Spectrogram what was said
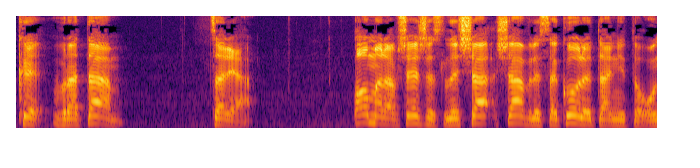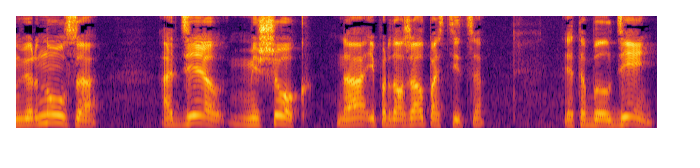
к вратам царя. Омар Авшешес Шав Лесаколе Танито. Он вернулся, одел мешок, да, и продолжал поститься. Это был день,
